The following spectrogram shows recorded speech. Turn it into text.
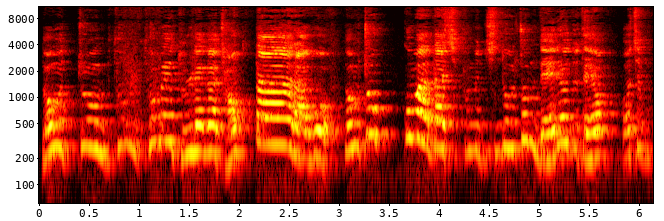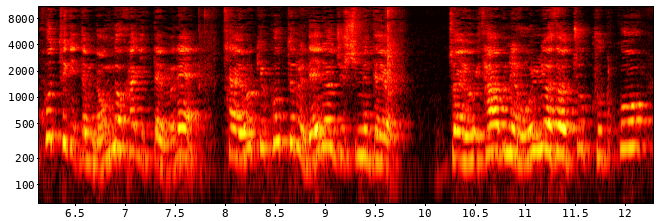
너무 좀 소- 소매 둘레가 적다라고 너무 조그마다 싶으면 진동을 좀 내려도 돼요. 어차피 코트기 때문에 넉넉하기 때문에 자 이렇게 코트를 내려주시면 돼요. 저 여기 4분의 올려서 쭉 긋고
